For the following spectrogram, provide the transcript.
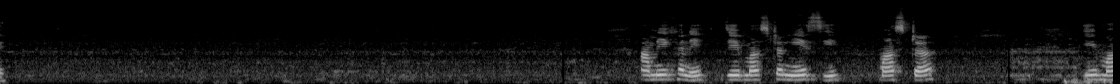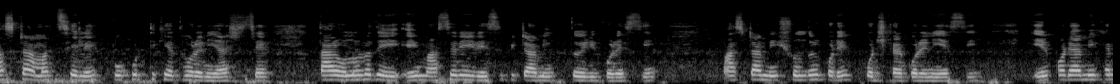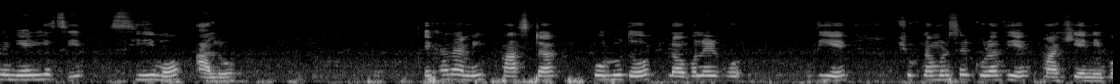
আমি এখানে যে মাছটা নিয়েছি মাছটা, এই মাছটা আমার ছেলে পুকুর থেকে ধরে নিয়ে আসছে। তার অনুরোধে এই মাছের এই রেসিপিটা আমি তৈরি করেছি। মাছটা আমি সুন্দর করে পরিষ্কার করে নিয়েছি। এরপরে আমি এখানে নিয়ে নিয়েছি সিম ও আলু। এখানে আমি মাছটা হলুদ ও লবণের দিয়ে শুকনা মরিচের গুঁড়া দিয়ে মাখিয়ে নিব।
